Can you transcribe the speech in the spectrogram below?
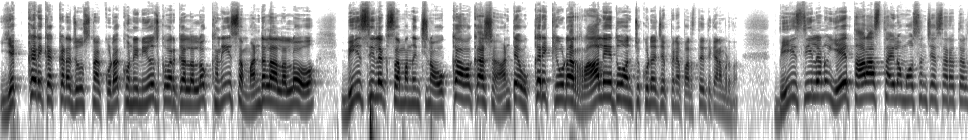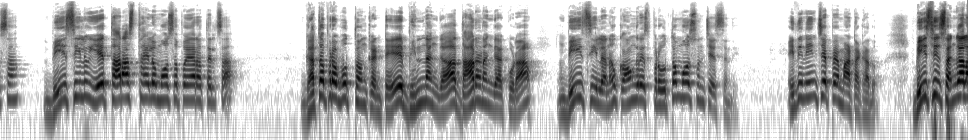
ఎక్కడికక్కడ చూసినా కూడా కొన్ని నియోజకవర్గాలలో కనీస మండలాలలో బీసీలకు సంబంధించిన ఒక్క అవకాశం అంటే ఒక్కరికి కూడా రాలేదు అంటూ కూడా చెప్పిన పరిస్థితి కనబడుతుంది. బీసీలను ఏ తారాస్థాయిలో మోసం చేశారో తెలుసా? బీసీలు ఏ తారాస్థాయిలో మోసపోయారో తెలుసా? గత ప్రభుత్వం కంటే భిన్నంగా దారుణంగా కూడా బీసీలను కాంగ్రెస్ ప్రభుత్వం మోసం చేసింది. ఇది నేను చెప్పే మాట కాదు. బీసీ సంఘాల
